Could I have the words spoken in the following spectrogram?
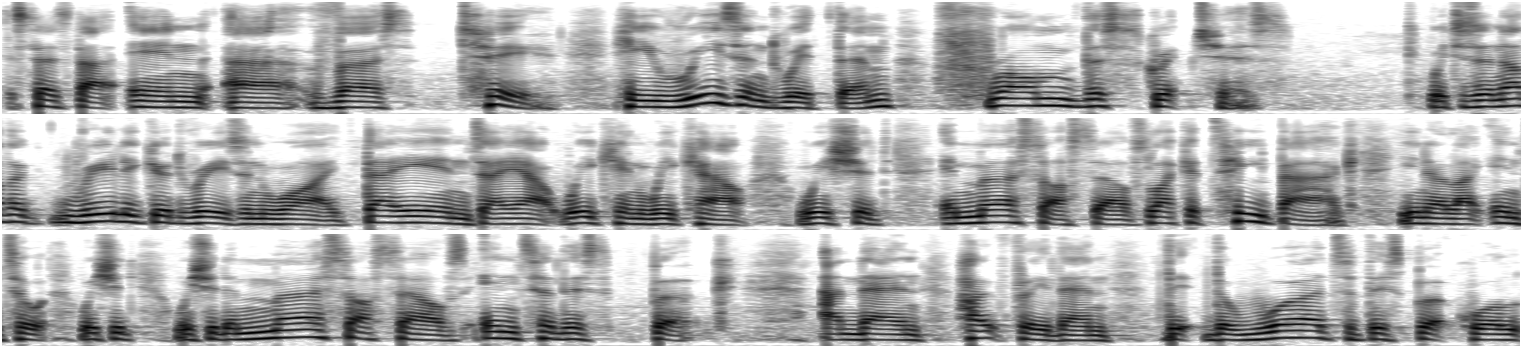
It says that in uh, verse 2 He reasoned with them from the scriptures which is another really good reason why, day in, day out, week in, week out, we should immerse ourselves like a tea bag, you know, like into, we should, we should immerse ourselves into this book. And then hopefully then the, the words of this book will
